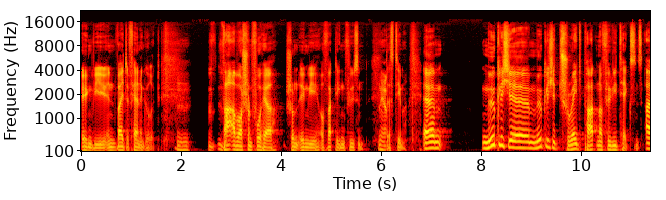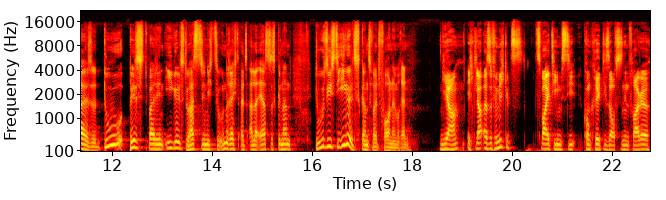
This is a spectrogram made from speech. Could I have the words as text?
irgendwie in weite Ferne gerückt. War aber schon vorher schon irgendwie auf wackeligen Füßen, das Thema. Ähm, mögliche, mögliche Trade-Partner für die Texans. Also, du bist bei den Eagles, du hast sie nicht zu Unrecht als allererstes genannt. Du siehst die Eagles ganz weit vorne im Rennen. Ja, ich glaube, also für mich gibt es zwei Teams, die konkret diese Offseason in Frage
